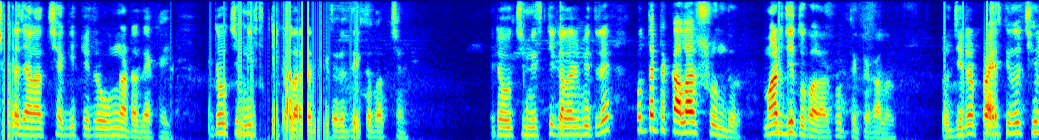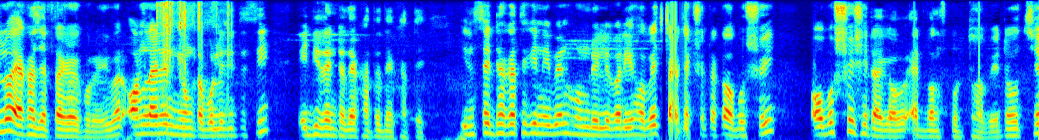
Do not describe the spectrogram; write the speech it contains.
সেটা জানাচ্ছি, আগে এটার উন্নাটা দেখাই। এটা হচ্ছে মিষ্টি কালারের ভিতরে, দেখতে পাচ্ছেন? এটা হচ্ছে মিষ্টি কালারের ভিতরে, প্রত্যেকটা কালার সুন্দর, মার্জিত কালার প্রত্যেকটা কালার তো যেটার প্রাইস কিন্তু ছিল এক হাজার টাকা করে। এবার অনলাইনের নিয়মটা বলে দিতেছি, এই ডিজাইনটা দেখাতে দেখাতে। ইনসাইড ঢাকা থেকে নেবেন হোম ডেলিভারি হবে, চার একশো টাকা অবশ্যই অবশ্যই সেটা আগে অ্যাডভান্স করতে হবে। এটা হচ্ছে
